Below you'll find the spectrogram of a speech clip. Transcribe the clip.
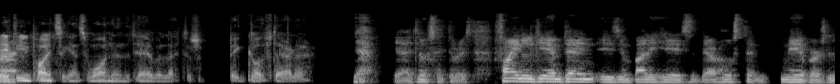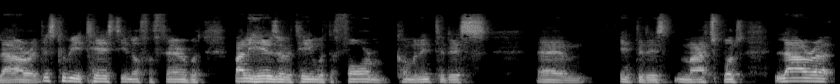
18 uh, points against one in the table. Like there's a big gulf there. There. Yeah, yeah, it looks like there is. Final game then is in Ballyhaise and they're hosting neighbours Laragh. This could be a tasty enough affair, but Ballyhaise are a team with the form coming into this um, into this match. But Laragh,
